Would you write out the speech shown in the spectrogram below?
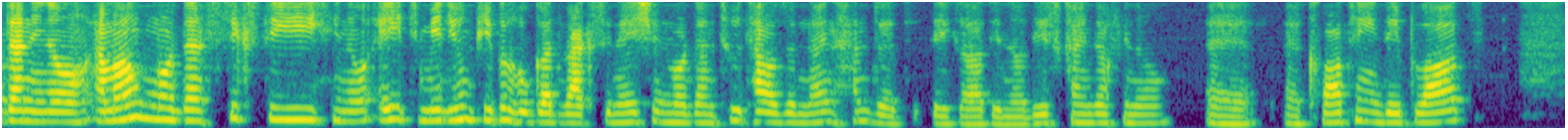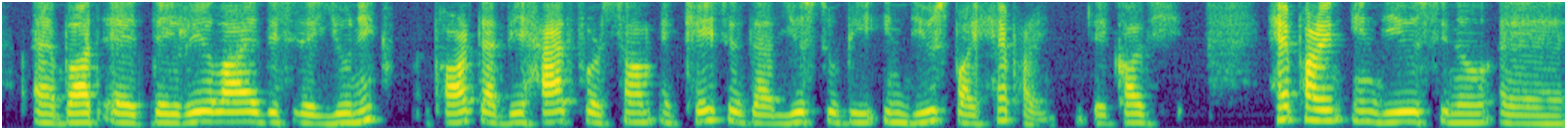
than you know among more than 60 you know 8 million people who got vaccination more than 2900 they got you know this kind of you know clotting in the blood, uh, but uh, they realized this is a unique part that we had for some uh, cases that used to be induced by heparin. They called heparin induced, you know, uh,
